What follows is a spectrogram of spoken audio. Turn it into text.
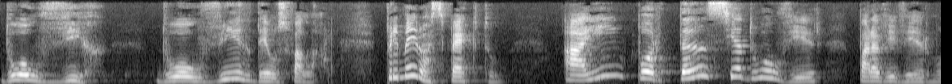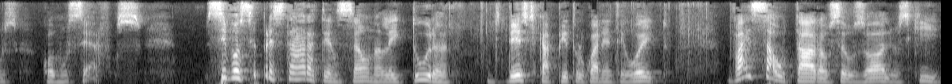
do ouvir, do ouvir Deus falar. Primeiro aspecto, a importância do ouvir para vivermos como servos. Se você prestar atenção na leitura deste capítulo 48, vai saltar aos seus olhos que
